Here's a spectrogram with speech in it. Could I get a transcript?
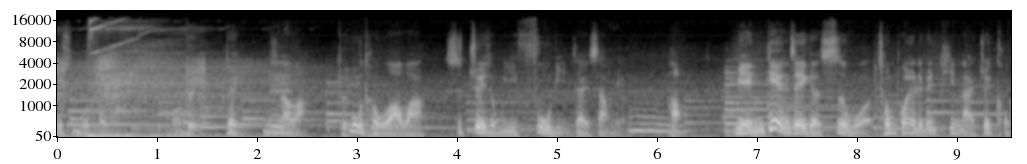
就是木头娃娃。对，对，你知道吧？对木头娃娃是最容易附灵在上面。好，缅甸这个是我从朋友那边听来最恐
